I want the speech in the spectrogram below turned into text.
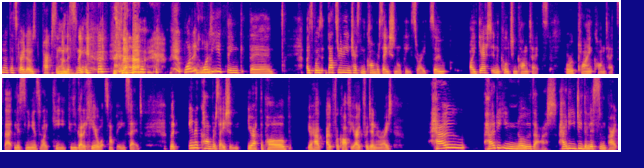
No, that's great. I was practicing my listening. what What do you think the? I suppose that's really interesting. The conversational piece, right? So, I get in a coaching context or a client context that listening is like key because you got to hear what's not being said. But in a conversation, you're at the pub, you're have, out for coffee, you're out for dinner, right? How how do you know that? How do you do the listening part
